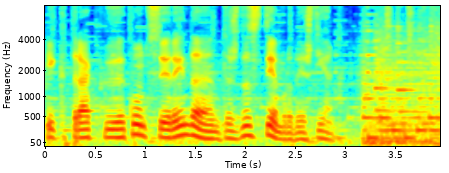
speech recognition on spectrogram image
e que terá que acontecer ainda antes de setembro deste ano.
